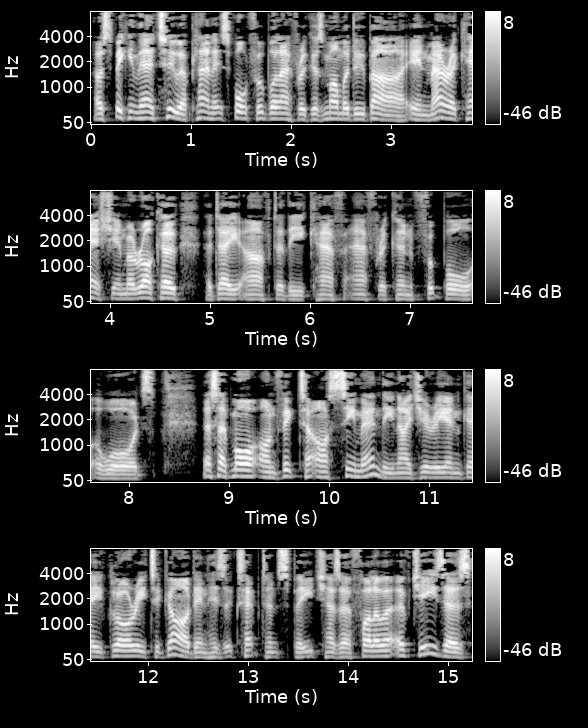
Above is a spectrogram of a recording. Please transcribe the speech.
I was speaking there too at Planet Sport Football Africa's Mamadou Ba in Marrakesh in Morocco, a day after the CAF African Football Awards. Let's have more on Victor Osimhen. The Nigerian gave glory to God in his acceptance speech as a follower of Jesus.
